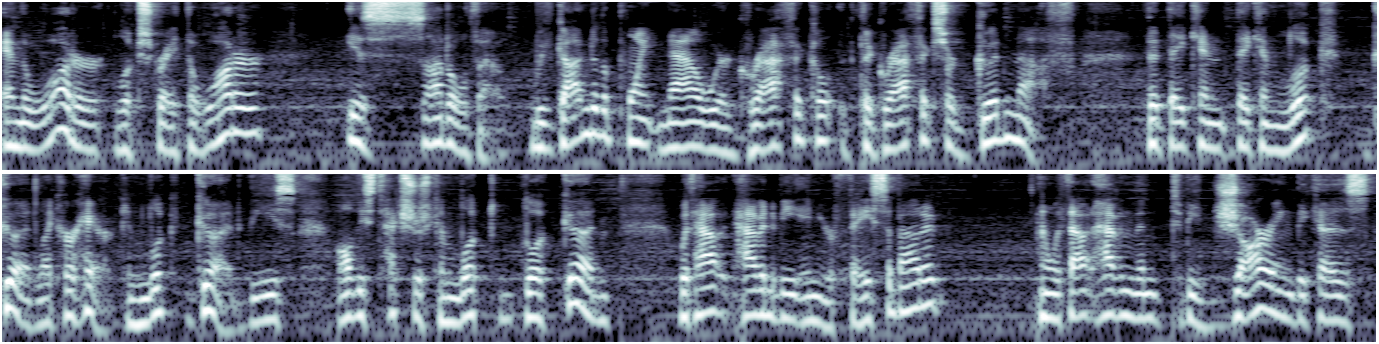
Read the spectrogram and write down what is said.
and the water looks great. The water is subtle though. We've gotten to the point now where graphical the graphics are good enough that they can they can look good like her hair can look good these all these textures can look look good without having to be in your face about it and without having them to be jarring because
